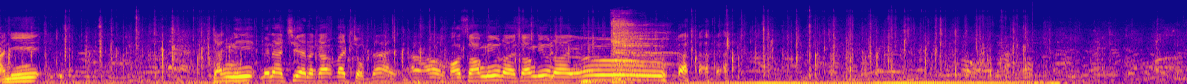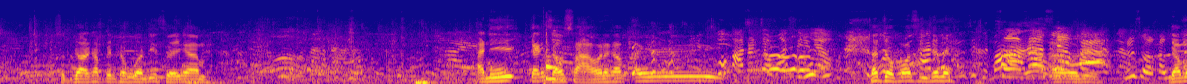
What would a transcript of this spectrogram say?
อันนี้ จังนี้ไม่น่าเชื่อนะครับ ว่าจบได้ เอาเอาขอสองนิ้วหน่อยสองนิ้วหน่อยโอ้สุดยอดครับเป็นขบวนที่สวยงาม อันนี้แก๊งสาวๆนะครับ เอ้ยค่ะนั่นจบว่าสีแล้วถ้าจบม .4 ใช่ไหมค่ะแล้วเออโอเค รู้สึกเขาเดี๋ยวม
